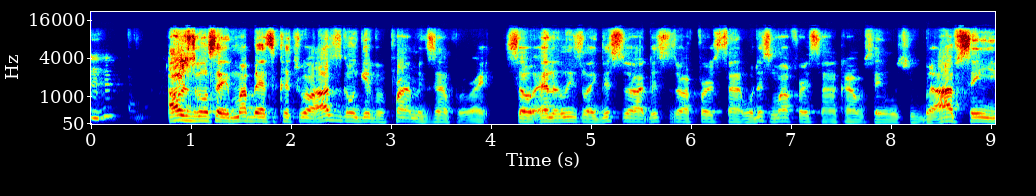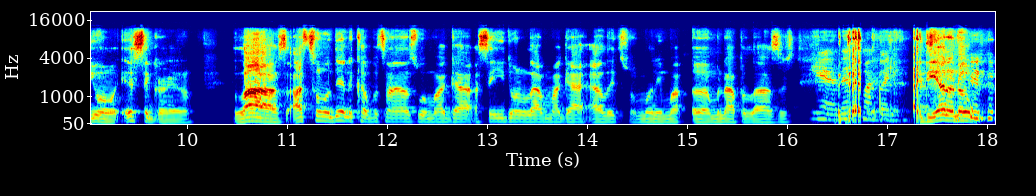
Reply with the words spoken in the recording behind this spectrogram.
Mm-hmm. I was just gonna say, my bad to cut you off. I was just gonna give a prime example, right? So, Annalise, like this is our this is our first time. Well, this is my first time conversating with you, but I've seen you on Instagram lives. I tuned in a couple times with my guy. I seen you doing a lot with my guy Alex from Money uh, Monopolizers. Yeah, that's my buddy. Deanna know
